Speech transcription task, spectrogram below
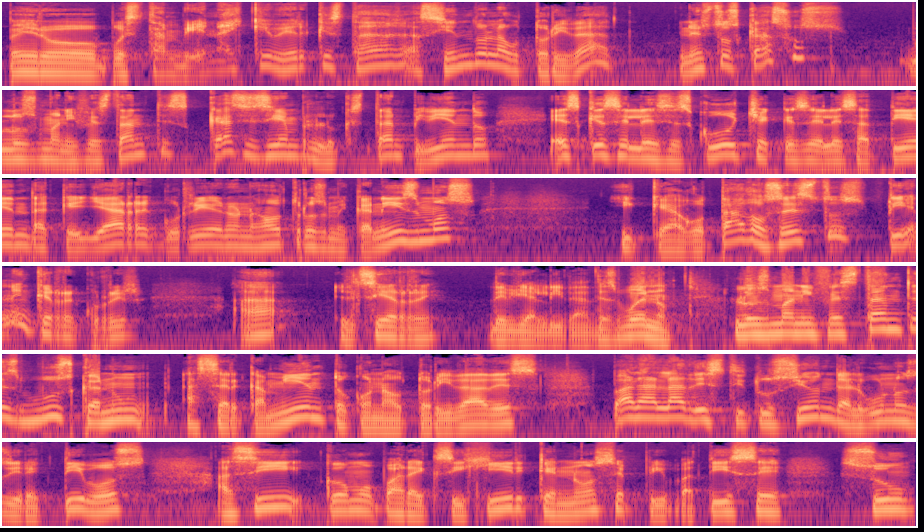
pero pues también hay que ver qué está haciendo la autoridad. En estos casos, los manifestantes casi siempre lo que están pidiendo es que se les escuche, que se les atienda, que ya recurrieron a otros mecanismos y que agotados estos tienen que recurrir a el cierre de vialidades. Bueno, los manifestantes buscan un acercamiento con autoridades para la destitución de algunos directivos, así como para exigir que no se privatice su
